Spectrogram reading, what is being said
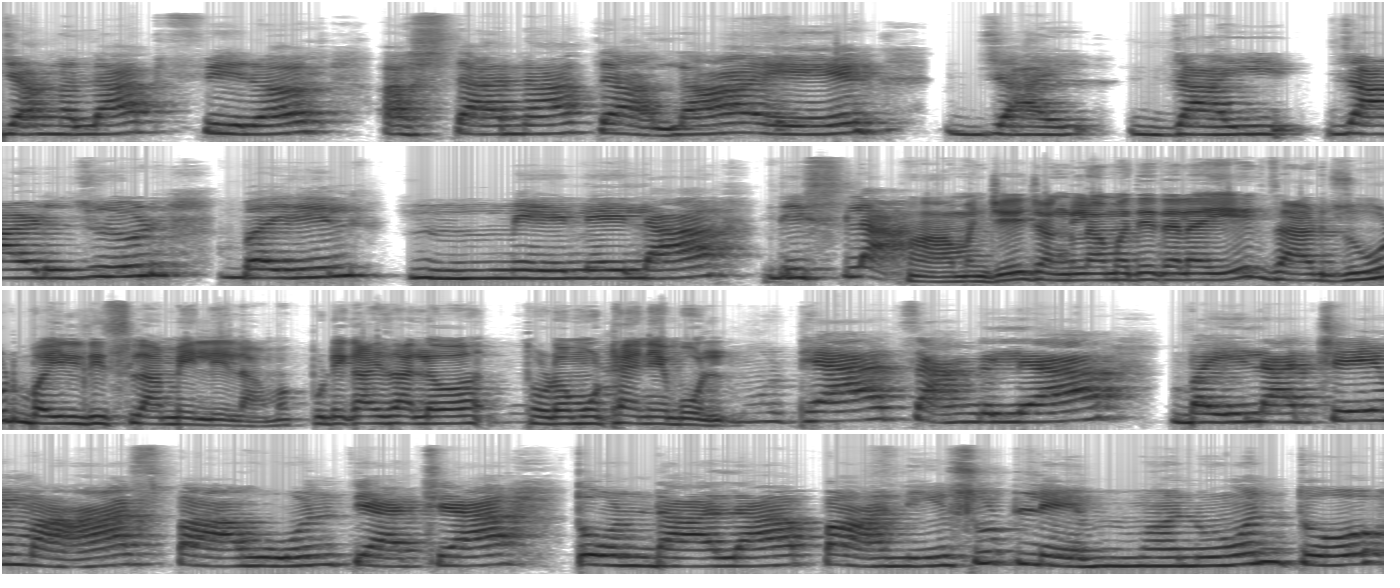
जंगलात फिरत असताना त्याला एक जाई जाई जाडजूड बैल मेलेला दिसला. हा म्हणजे जंगलामध्ये त्याला एक जाडजूड बैल दिसला मेलेला. मग पुढे काय झालं? थोडं मोठ्याने बोल. मोठ्या चांगल्या बैलाचे मांस पाहून त्याच्या तोंडाला पाणी सुटले. म्हणून तो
